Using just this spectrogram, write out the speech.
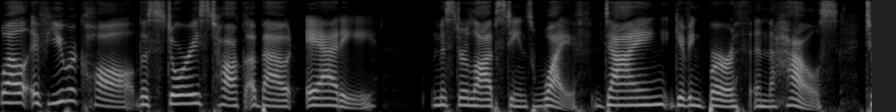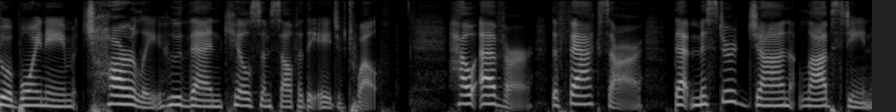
Well, if you recall, the stories talk about Addie, Mr. Lobstein's wife, dying, giving birth in the house to a boy named Charlie, who then kills himself at the age of 12. However, the facts are that Mr. John Lobstein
